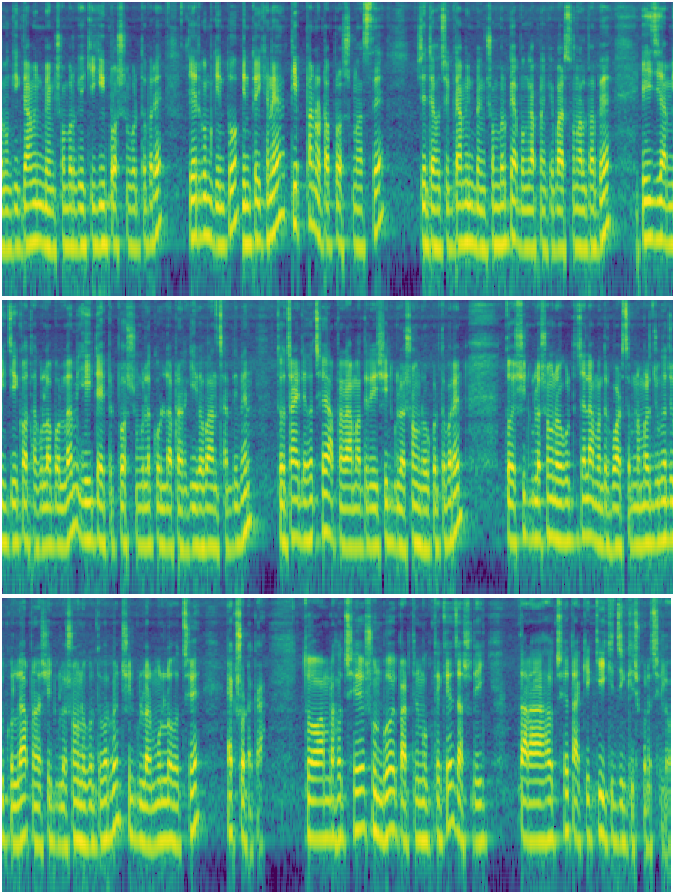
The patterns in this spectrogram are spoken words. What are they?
এবং কি গ্রামীণ ব্যাংক সম্পর্কে কি কি প্রশ্ন করতে পারে, এরকম কিন্তু কিন্তু এখানে তিপ্পান্নটা প্রশ্ন আছে, যেটা হচ্ছে গ্রামীণ ব্যাংক সম্পর্কে এবং আপনাকে পার্সোনালভাবে এই যে আমি যে কথাগুলো বললাম, এই টাইপের প্রশ্নগুলো করলে আপনারা কীভাবে আনসার দিবেন, তো চাইলে হচ্ছে আপনারা আমাদের এই শিটগুলো সংগ্রহ করতে পারেন। তো শিটগুলো সংগ্রহ করতে চাইলে আমাদের হোয়াটসঅ্যাপ নাম্বার যোগাযোগ করলে আপনারা শিটগুলো সংগ্রহ করতে পারবেন শিটগুলোর মূল্য হচ্ছে একশো টাকা। তো আমরা হচ্ছে শুনব ওই প্রার্থীর মুখ থেকে যে আসলেই তারা হচ্ছে তাকে কি কি জিজ্ঞেস করেছিল।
